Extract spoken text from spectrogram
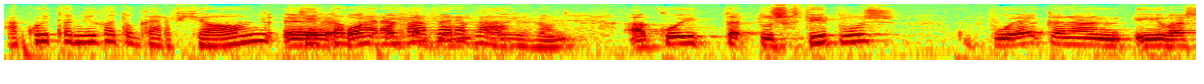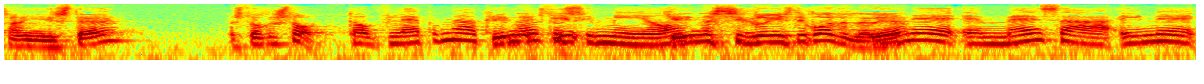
Ακούει τον ήχο των καρφιών ε, και τον όχι- όχι παραβά καρφιών, παραβά. όχι καρφιών. ακούει τα, τους χτύπους που έκαναν οι βασανιστές στο Χριστό Το βλέπουμε Και ακριβώς στο είναι- σημείο. και είναι συγκλονιστικό δηλαδή ε. Είναι, ε, μέσα, είναι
